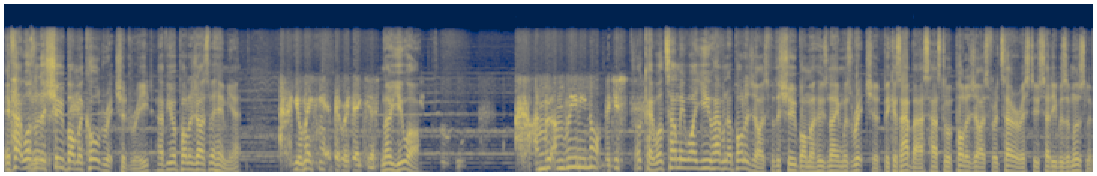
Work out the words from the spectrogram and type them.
If that wasn't the shoe bomber called Richard Reid, have you apologised for him yet? You're making it a bit ridiculous. No, you are. I'm, re- I'm really not. They just okay. Well, tell me why you haven't apologised for the shoe bomber whose name was Richard, because Abbas has to apologise for a terrorist who said he was a Muslim.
